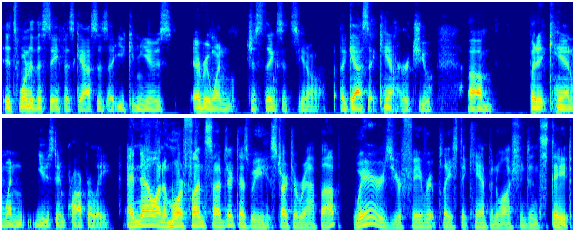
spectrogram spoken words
It's one of the safest gases that you can use. everyone just thinks it's you know a gas that can't hurt you um, but it can when used improperly. And now on a more fun subject as we start to wrap up where is your favorite place to camp in washington state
